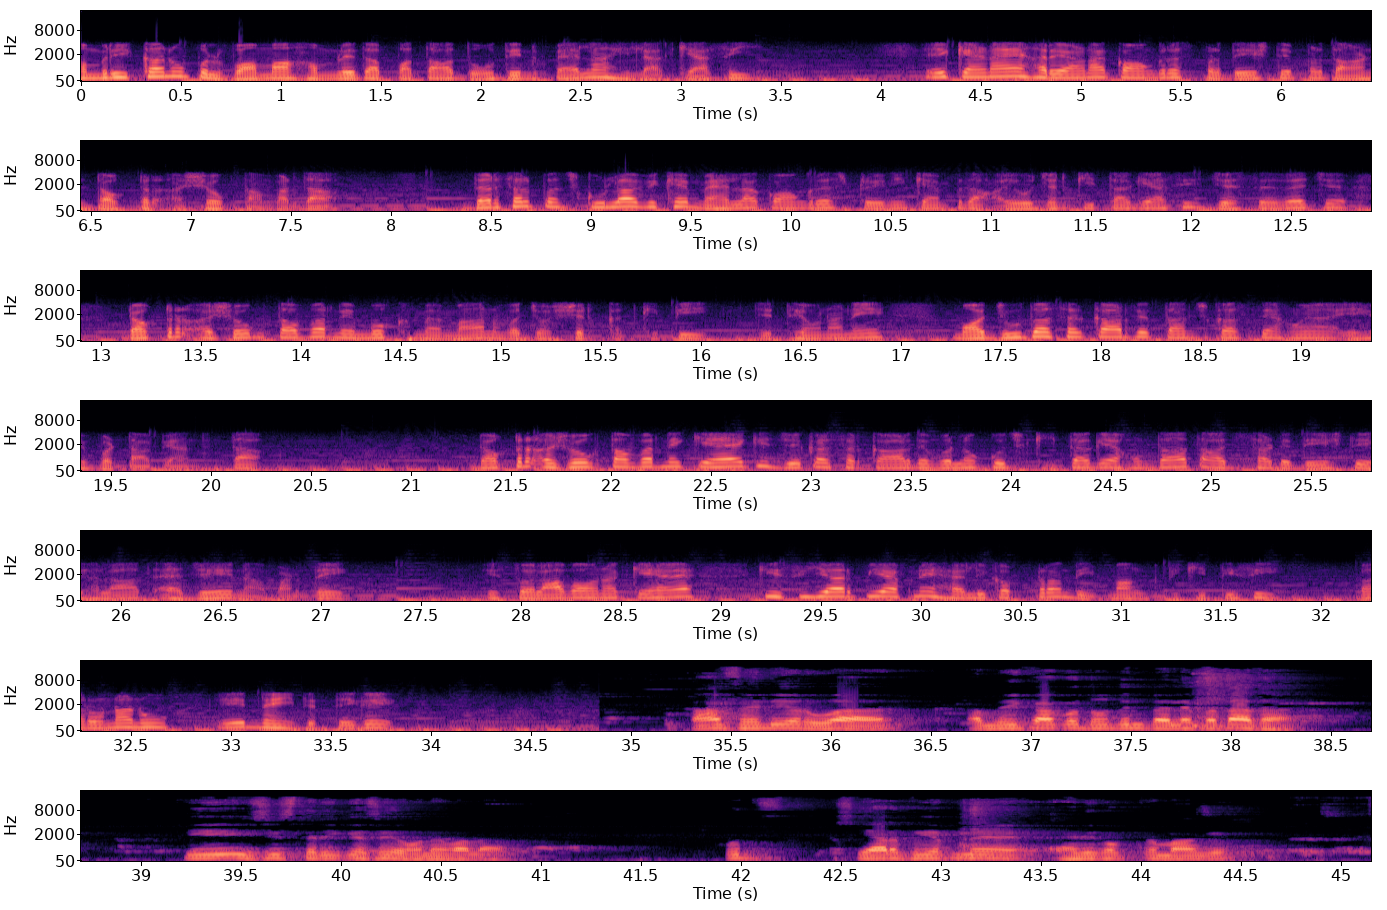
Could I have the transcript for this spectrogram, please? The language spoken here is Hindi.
ਅਮਰੀਕਾ ਨੂੰ ਪੁਲਵਾਮਾ ਹਮਲੇ ਦਾ ਪਤਾ 2 ਦਿਨ ਪਹਿਲਾਂ ਹੀ ਲੱਗ ਗਿਆ ਸੀ। ਇਹ ਕਹਿਣਾ ਹੈ ਹਰਿਆਣਾ ਕਾਂਗਰਸ ਪ੍ਰਦੇਸ਼ ਦੇ ਪ੍ਰਧਾਨ ਡਾਕਟਰ ਅਸ਼ੋਕ ਤੰਵਰ ਦਾ। ਦਰਸਲ ਪੰਚਕੂਲਾ ਵਿਖੇ ਮਹਿਲਾ ਕਾਂਗਰਸ ਟ੍ਰੇਨਿੰਗ ਕੈਂਪ ਦਾ ਆਯੋਜਨ ਕੀਤਾ ਗਿਆ ਸੀ, ਜਿਸ ਦੇ ਵਿੱਚ ਡਾਕਟਰ ਅਸ਼ੋਕ ਤੰਵਰ ਨੇ ਮੁੱਖ ਮਹਿਮਾਨ ਵਜੋਂ ਸ਼ਿਰਕਤ ਕੀਤੀ, ਜਿੱਥੇ ਉਹਨਾਂ ਨੇ ਮੌਜੂਦਾ ਸਰਕਾਰ ਦੇ ਤੰਜ ਕੱਸਦਿਆਂ ਹੋਇਆਂ ਇਹ ਵੱਡਾ ਬਿਆਨ ਦਿੱਤਾ। ਡਾਕਟਰ ਅਸ਼ੋਕ ਤੰਵਰ ਨੇ ਕਿਹਾ ਹੈ ਕਿ ਜੇਕਰ ਸਰਕਾਰ ਦੇ ਵੱਲੋਂ ਕੁਝ ਕੀਤਾ ਗਿਆ ਹੁੰਦਾ ਤਾਂ ਅੱਜ ਸਾਡੇ ਦੇਸ਼ ਦੇ ਹਾਲਾਤ ਅਜਿਹੇ ਨਾ ਬਣਦੇ। ਇਸ ਤੋਂ ਇਲਾਵਾ ਉਹਨਾਂ ਕਿਹਾ ਕਿ ਸੀਆਰਪੀਐਫ ਨੇ ਹੈਲੀਕਾਪਟਰਾਂ ਦੀ ਮੰਗ ਵੀ ਕੀਤੀ ਸੀ ਪਰ ਉਹਨਾਂ ਨੂੰ ਇਹ ਨਹੀਂ ਦਿੱਤੇ ਗਏ कहाँ फेलियर हुआ अमेरिका को दो दिन पहले पता था कि इस इस तरीके से होने वाला है खुद सीआरपीएफ ने हेलीकॉप्टर मांगे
